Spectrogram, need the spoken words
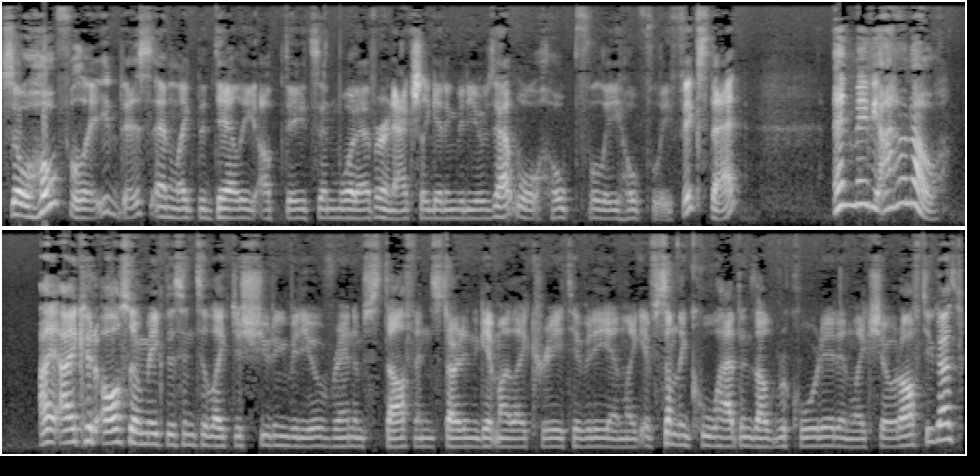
So hopefully this and like the daily updates and whatever and actually getting videos out will hopefully, hopefully fix that. And maybe, I don't know. I, I could also make this into like just shooting video of random stuff and starting to get my like creativity and like if something cool happens I'll record it and like show it off to you guys.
